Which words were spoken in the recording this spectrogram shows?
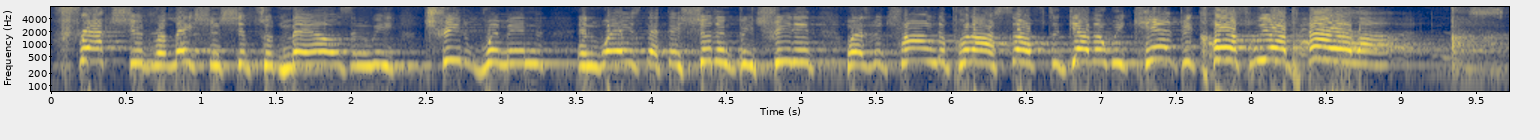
fractured relationships with males and we treat women in ways that they shouldn't be treated. Whereas we're trying to put ourselves together, we can't because we are paralyzed.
